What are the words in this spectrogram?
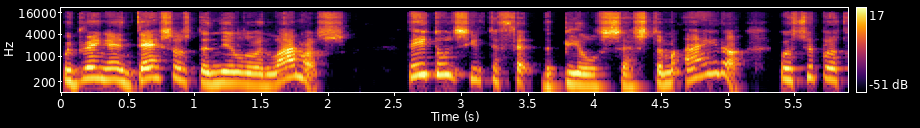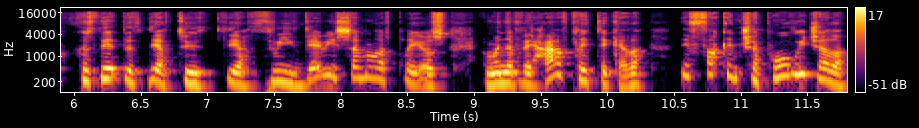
We bring in Dessers, Danilo, and Lammers. They don't seem to fit the Beale system either. Because they, they, are two, they are three very similar players, and whenever they have played together, they fucking trip over each other.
